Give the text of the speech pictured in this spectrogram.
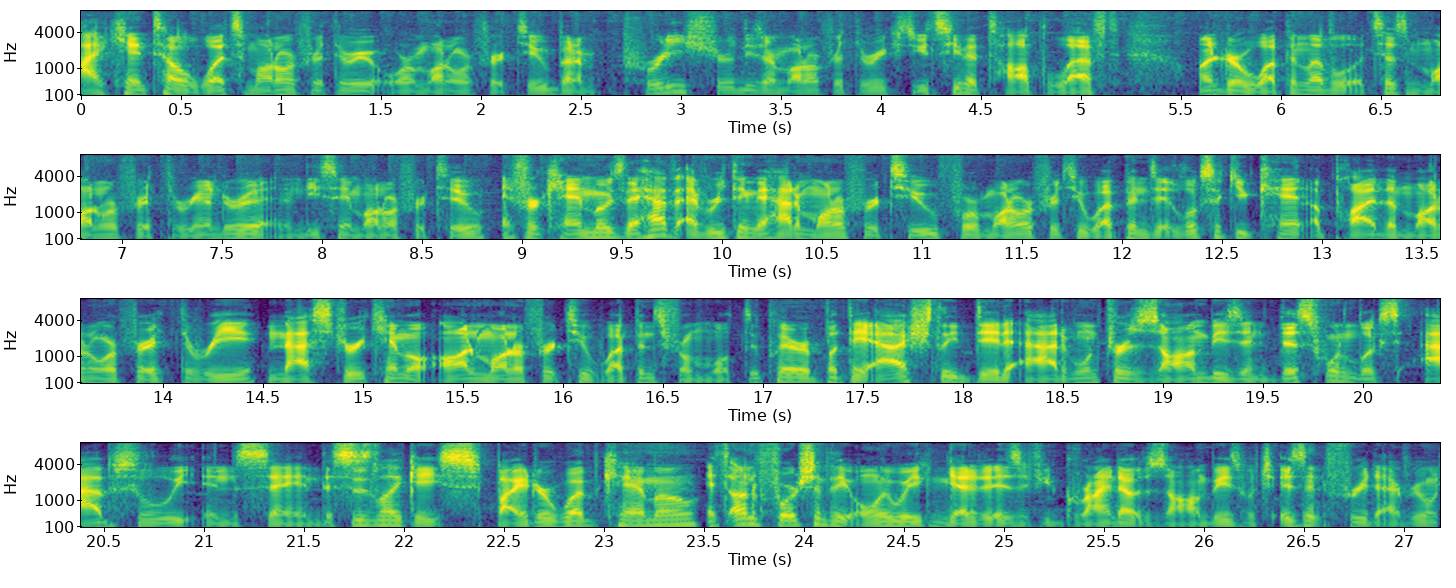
I can't tell what's Modern Warfare 3 or Modern Warfare 2, but I'm pretty sure these are Modern Warfare 3 because you can see in the top left under weapon level, it says Modern Warfare 3 under it, and these say Modern Warfare 2. And for camos, they have everything they had in Modern Warfare 2 for Modern Warfare 2 weapons. It looks like you can't apply the Modern Warfare 3 Mastery camo on Modern Warfare 2 weapons from multiplayer, but they actually did add one for zombies, and this one looks absolutely insane. This is like a spider web camo. It's unfortunate the only way you can get it is if you grind out zombies, which isn't free to everyone.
